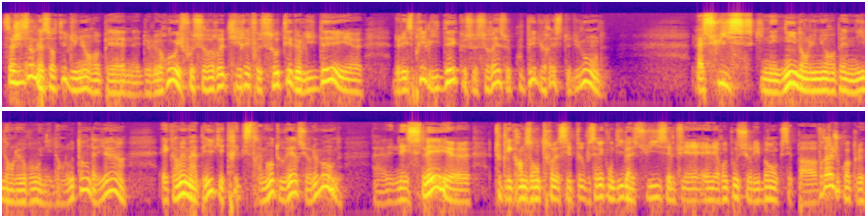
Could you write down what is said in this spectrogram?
S'agissant de la sortie de l'Union européenne et de l'euro, il faut se retirer, il faut sauter de l'idée, euh, de l'esprit, l'idée que ce serait se couper du reste du monde. La Suisse, qui n'est ni dans l'Union européenne, ni dans l'euro, ni dans l'OTAN d'ailleurs, est quand même un pays qui est extrêmement ouvert sur le monde. Euh, Nestlé, euh, toutes les grandes entreprises, vous savez qu'on dit la Suisse, elle, elle repose sur les banques, c'est pas vrai. Je crois que le,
